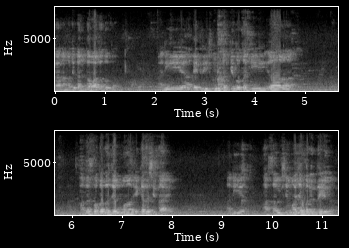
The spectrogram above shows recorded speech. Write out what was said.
कानामध्ये डंका वाजत होता. आणि काहीतरी ईश्वरी संकेत होता की माझा स्वतःचा जन्म एकादशीचा आहे. आणि असा विषय माझ्यापर्यंत येणं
